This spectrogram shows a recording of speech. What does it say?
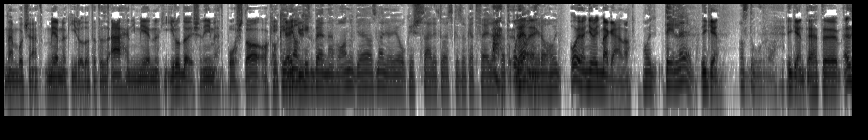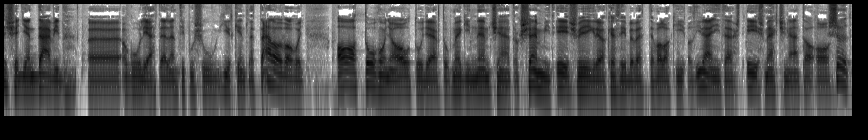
nem, bocsánat, mérnöki iroda, tehát az Áheni mérnöki iroda és a német posta, akik Akik, együtt... akik benne van, ugye az nagyon jó kis szállítóeszközöket fejleszt, hát, olyannyira, remek, hogy, olyannyira, hogy megállnak. hogy tényleg? Igen, Az durva. Igen, tehát ez is egy ilyen Dávid a Góliát ellen típusú hírként lett tálalva, hogy a tohonya autógyártók megint nem csináltak semmit, és végre a kezébe vette valaki az irányítást, és megcsinálta a... Sőt,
